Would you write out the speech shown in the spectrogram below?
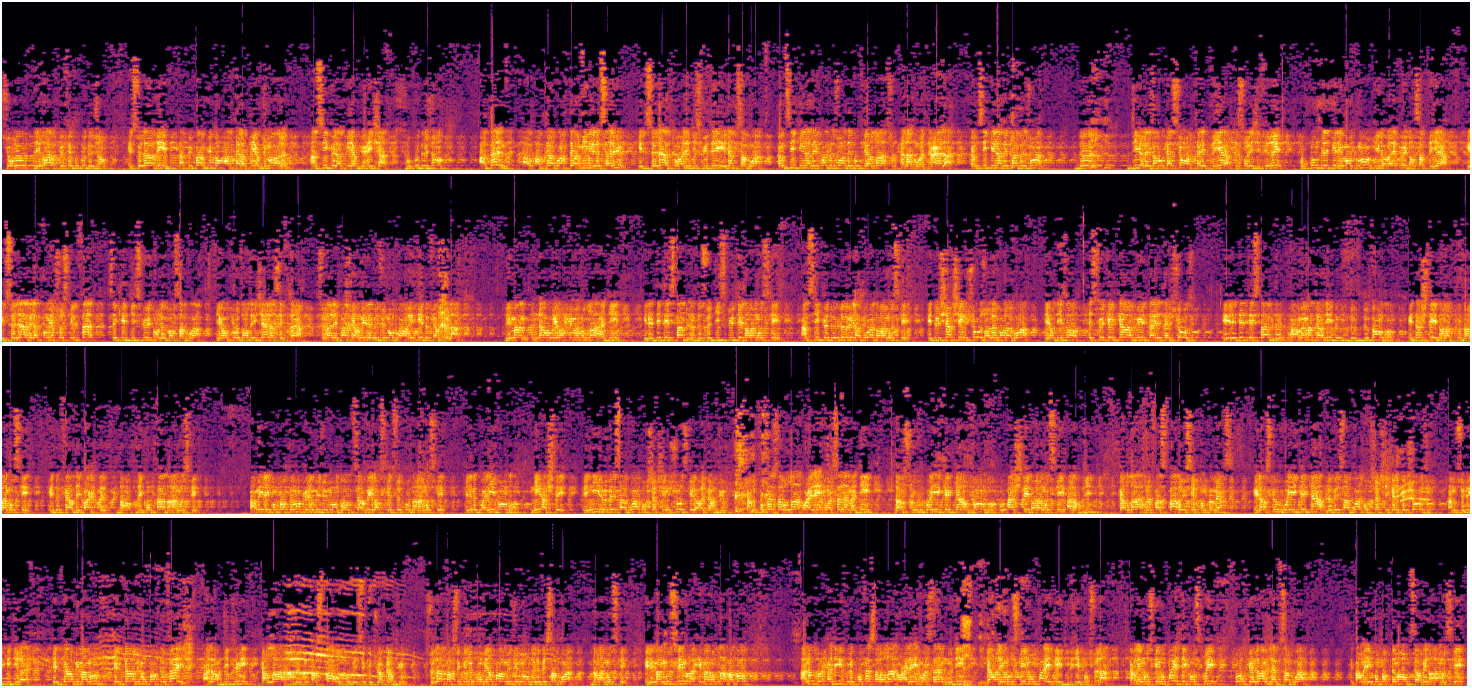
sur l'erreur que fait beaucoup de gens. Et cela arrive la plupart du temps après la prière du Maghreb, ainsi que la prière du Isha. Beaucoup de gens à peine après avoir terminé le salut, il se lève pour aller discuter et lève sa voix, comme si qu'il n'avait pas besoin d'évoquer Allah subhanahu wa ta'ala, comme si qu'il n'avait pas besoin de dire les invocations après les prières qui sont légiférées pour compléter les manquements qu'il aurait eu dans sa prière. Il se lève et la première chose qu'il fait, c'est qu'il discute en levant sa voix et en causant des gênes à ses frères. Cela n'est pas permis, les musulmans doivent arrêter de faire cela. L'imam Nawawi rahimahullah a dit, il est détestable de se disputer dans la mosquée, ainsi que de lever la voix dans la mosquée et de chercher une chose en levant la voix et en disant, est-ce que quelqu'un a vu telle et telle chose? Et il est détestable, voire même interdit de, vendre et d'acheter dans la, dans la mosquée et de faire des pactes, dans, des contrats dans la mosquée. Parmi les comportements que le musulman doit observer lorsqu'il se trouve dans la mosquée, il ne doit ni vendre, ni acheter, et ni lever sa voix pour chercher une chose qu'il aurait perdue. Car le prophète sallallahu alayhi wa sallam a dit, lorsque vous voyez quelqu'un vendre ou acheter dans la mosquée, alors dites qu'Allah ne fasse pas réussir ton commerce et lorsque vous voyez quelqu'un lever sa voix pour chercher quelque chose, comme celui qui dirait quelqu'un a vu ma montre, quelqu'un a vu mon portefeuille, alors dites-lui qu'Allah ne te fasse pas retrouver ce que tu as perdu. Cela parce qu'il ne convient pas aux musulmans de lever sa voix dans la mosquée. Et l'imam muslim, rahimahullah, rapporte un autre hadith le prophète sallallahu alayhi wa sallam nous dit car les mosquées n'ont pas été édifiées pour cela, car les mosquées n'ont pas été construites pour que l'homme lève sa voix. Et parmi les comportements observés dans la mosquée,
